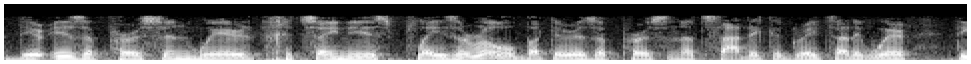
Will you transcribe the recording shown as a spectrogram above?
there is a person where chitzonius plays a role, but there is a person, a tzaddik, a great tzaddik, where the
